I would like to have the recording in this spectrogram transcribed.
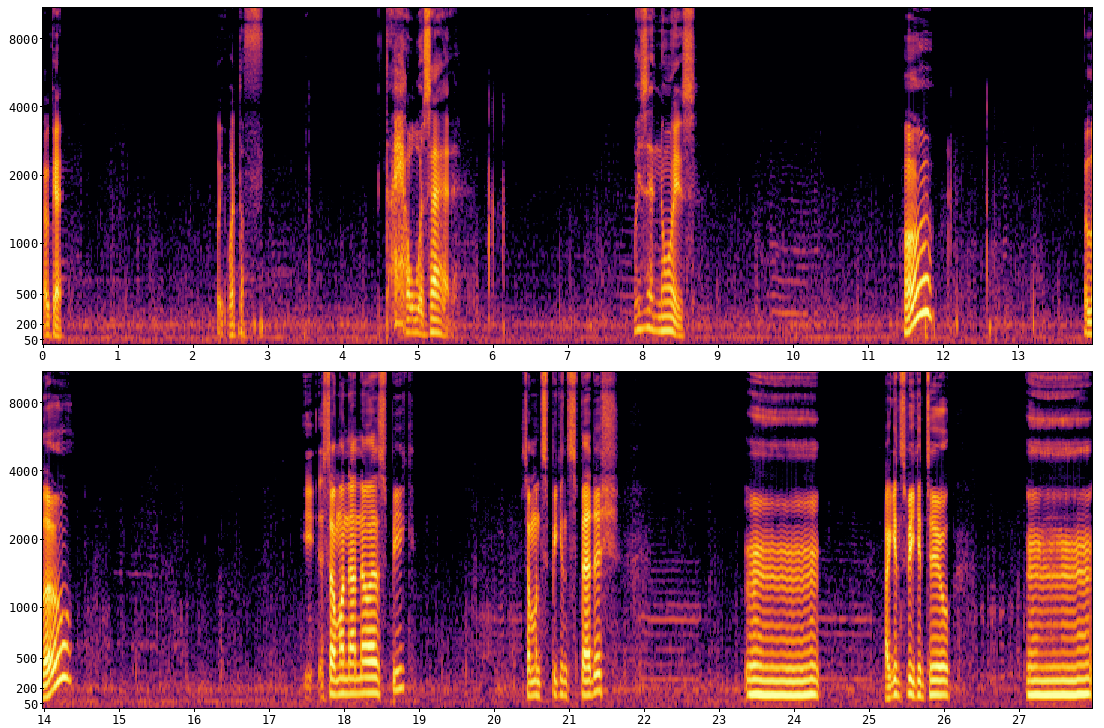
Okay. Wait, what the What the hell was that? What is that noise? Huh? Hello? Someone not know how to speak? Someone speaking Spanish? I can speak it too. Oh,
